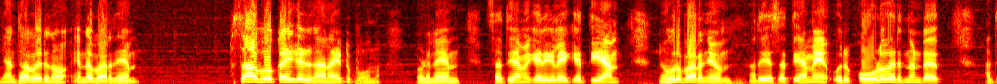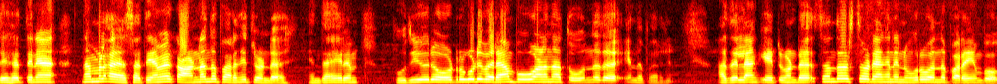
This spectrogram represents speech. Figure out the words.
ഞാൻ ദാ വരുന്നു എന്ന് പറഞ്ഞ് സാബു കൈ കഴുകാനായിട്ട് പോന്നു. ഉടനെ സത്യാമ്മയ്ക്ക് അരികിലേക്ക് എത്തിയ നൂറ് പറഞ്ഞു അതേ സത്യാമ്മേ ഒരു കോൾ വരുന്നുണ്ട്. അദ്ദേഹത്തിന് നമ്മൾ സത്യാമ്മയെ കാണണമെന്ന് പറഞ്ഞിട്ടുണ്ട്. എന്തായാലും പുതിയൊരു ഓർഡർ കൂടി വരാൻ പോവുകയാണെന്നാണ് തോന്നുന്നത് എന്ന് പറഞ്ഞു. അതെല്ലാം കേട്ടുകൊണ്ട് സന്തോഷത്തോടെ അങ്ങനെ നൂറ് വന്ന് പറയുമ്പോൾ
